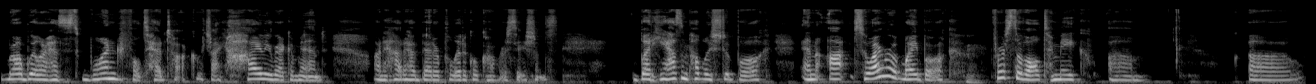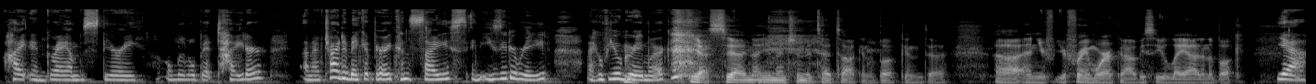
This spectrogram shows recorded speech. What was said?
Rob Willer has this wonderful TED talk, which I highly recommend, on how to have better political conversations. But he hasn't published a book, and I, so I wrote my book Hmm. first of all to make um, uh, Haidt and Graham's theory a little bit tighter, and I've tried to make it very concise and easy to read. I hope you agree, Marc. Yes, yeah. Now you mentioned the TED Talk in the book, and uh, uh, and your your framework. Obviously, you lay out in the book. Yeah,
